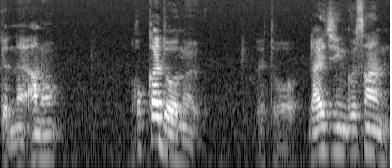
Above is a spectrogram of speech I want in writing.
けどねあの北海道の、えっと、ライジングサンっ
